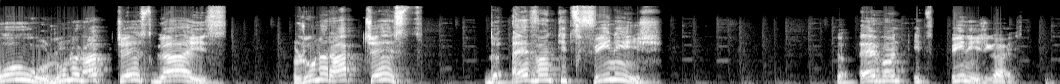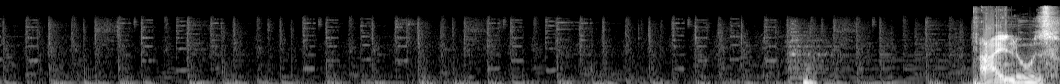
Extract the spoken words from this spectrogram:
Oh, runner up chest, guys. Runner up chest. The event is finished. The event is finished, guys. I lose.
